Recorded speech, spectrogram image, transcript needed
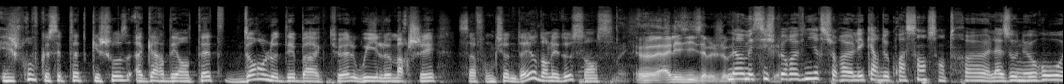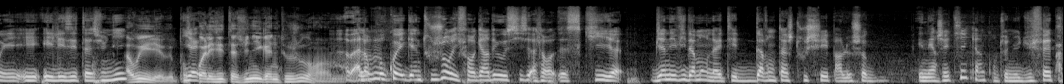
Et je trouve que c'est peut-être quelque chose à garder en tête dans le débat actuel. Oui, le marché, ça fonctionne d'ailleurs dans les deux sens. Euh, Allez-y, Isabelle. Non, mais si je peux revenir sur euh, l'écart de croissance entre euh, la zone euro et, les États-Unis. Ah oui, pourquoi les États-Unis gagnent toujours hein Alors pourquoi ils gagnent toujours? Il faut regarder aussi. Alors, ce qui, bien évidemment, on a été davantage touché par le choc énergétique, hein, compte tenu du fait ah,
